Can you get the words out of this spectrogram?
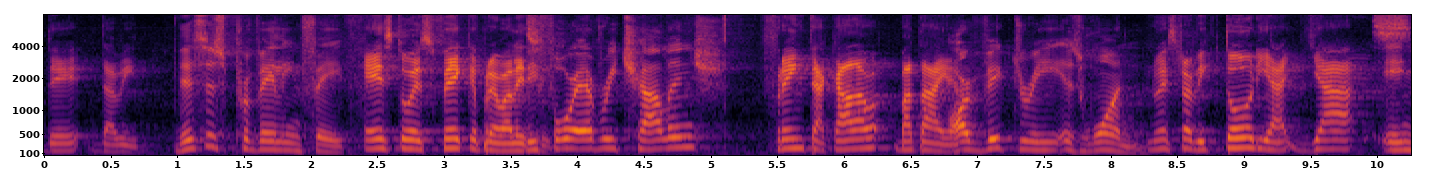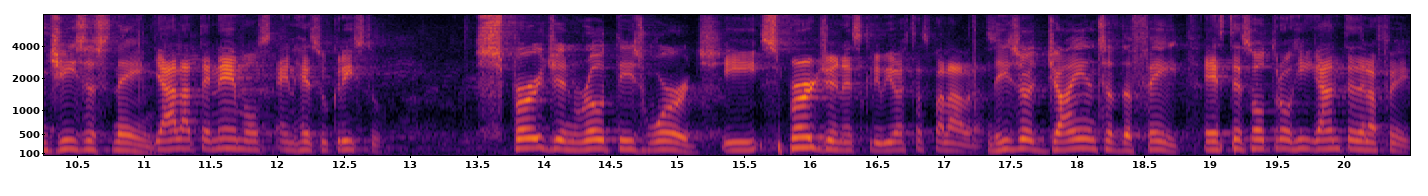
de David. This is prevailing faith. Esto es fe que prevalece. Before every challenge, Frente a cada batalla, our victory is won nuestra victoria ya, in Jesus' name. ya la tenemos en Jesucristo. Spurgeon wrote these words. Y Spurgeon escribió estas palabras. These are giants of the faith. Este es otro gigante de la fe.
